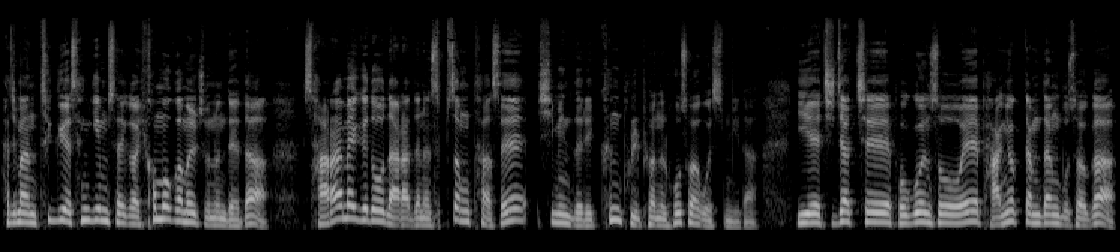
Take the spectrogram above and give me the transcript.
하지만 특유의 생김새가 혐오감을 주는 데다 사람에게도 날아드는 습성 탓에 시민들이 큰 불편을 호소하고 있습니다. 이에 지자체 보건소의 방역 담당 부서가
